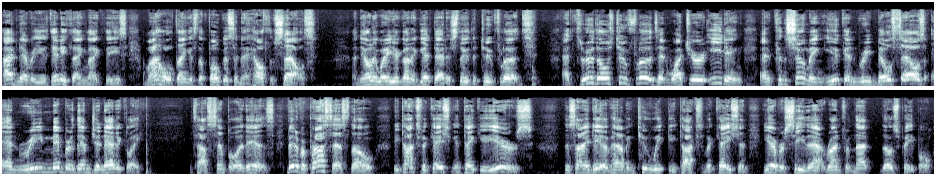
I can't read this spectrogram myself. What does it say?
I've never used anything like these. My whole thing is the focus and the health of cells. And the only way you're going to get that is through the two fluids. And through those two fluids and what you're eating and consuming, you can rebuild cells and remember them genetically. That's how simple it is. Bit of a process though. Detoxification can take you years. This idea of having two week detoxification, you ever see that run from that those people,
